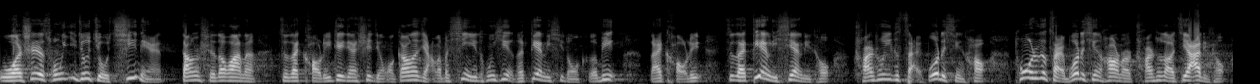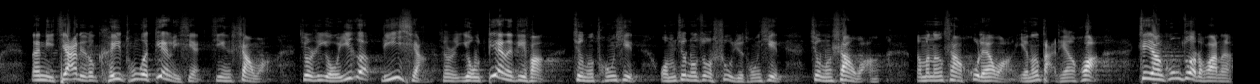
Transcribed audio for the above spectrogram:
我是从一九九七年，当时的话呢，就在考虑这件事情。我刚才讲了，把信息通信和电力系统合并来考虑，就在电力线里头传输一个载波的信号，通过这个载波的信号呢，传输到家里头。那你家里头可以通过电力线进行上网，就是有一个理想，就是有电的地方就能通信，我们就能做数据通信，就能上网，那么能上互联网，也能打电话。这样工作的话呢，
